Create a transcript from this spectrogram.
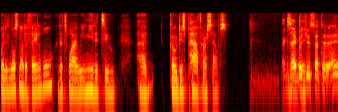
But it was not available. That's why we needed to uh, go this path ourselves. Hey, Exactly. but you said that, hey,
